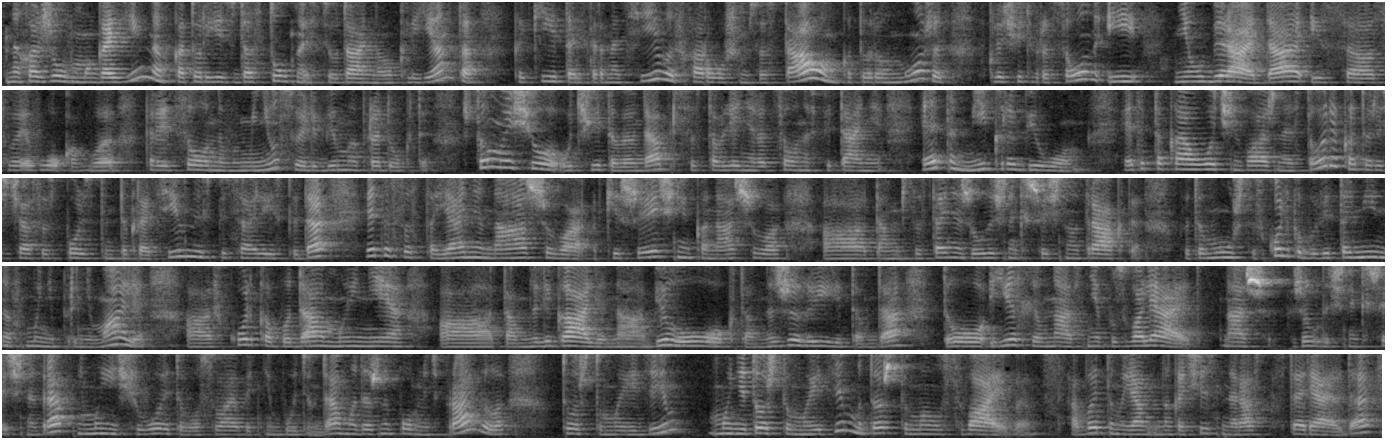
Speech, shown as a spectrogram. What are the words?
нахожу в магазинах, которые есть в доступности у дальнего клиента, какие-то альтернативы с хорошим составом, которые он может включить в рацион и не убирать да, из а, своего как бы, традиционного меню свои любимые продукты. Что мы еще учитываем да, при составлении рационов питания? Это микробиом. Это такая очень важная история, которую сейчас используют интегративные специалисты. Да? Это состояние нашего кишечника, нашего а, там, состояния желудочно-кишечного тракта. Потому что сколько бы витаминов мы не принимали, а, сколько бы да, мы не а, там налегали на белок, там, на жиры, там, да, то если у нас не позволяет наш желудочно-кишечный тракт, мы ничего этого усваивать не будем, да, мы должны помнить правило, то, что мы едим, мы не то, что мы едим, мы то, что мы усваиваем. Об этом я многочисленный раз повторяю, да.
